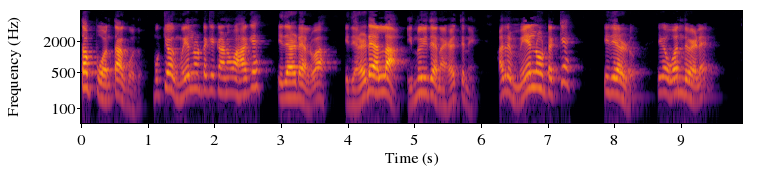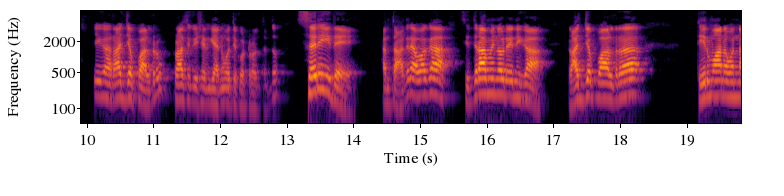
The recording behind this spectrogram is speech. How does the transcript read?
ತಪ್ಪು ಅಂತ ಆಗ್ಬೋದು. ಮುಖ್ಯವಾಗಿ ಮೇಲ್ನೋಟಕ್ಕೆ ಕಾಣುವ ಹಾಗೆ ಇದೆರಡೇ ಅಲ್ವಾ? ಇದೆರಡೇ ಅಲ್ಲ, ಇನ್ನೂ ಇದೆ ನಾನು ಹೇಳ್ತೀನಿ. ಆದರೆ ಮೇಲ್ನೋಟಕ್ಕೆ ಇದೆರಡು. ಈಗ ಒಂದು ವೇಳೆ ಈಗ ರಾಜ್ಯಪಾಲರು ಪ್ರಾಸಿಕ್ಯೂಷನ್ಗೆ ಅನುಮತಿ ಕೊಟ್ಟಿರುವಂಥದ್ದು ಸರಿ ಇದೆ ಅಂತ ಆದರೆ ಅವಾಗ ಸಿದ್ದರಾಮಯ್ಯನವ್ರು ಏನೀಗ ರಾಜ್ಯಪಾಲರ ತೀರ್ಮಾನವನ್ನ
